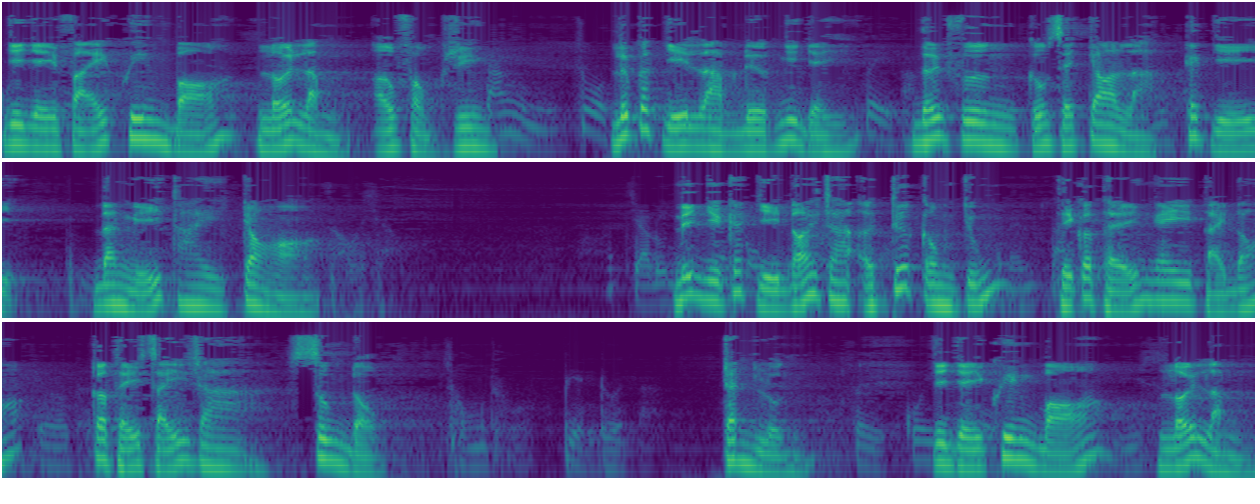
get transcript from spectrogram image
Vì vậy phải khuyên bỏ lỗi lầm ở phòng riêng. Lúc các vị làm được như vậy, Đối phương cũng sẽ cho là các vị đang nghĩ thay cho họ. Nếu như các vị nói ra ở trước công chúng, Thì có thể ngay tại đó Có thể xảy ra xung đột. Tranh luận. Vì vậy khuyên bỏ lỗi lầm,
